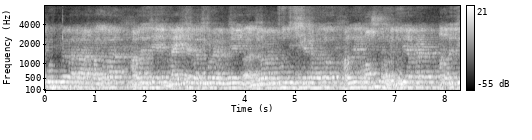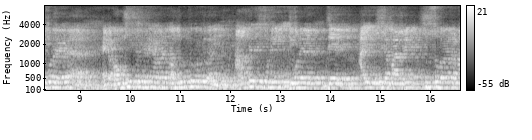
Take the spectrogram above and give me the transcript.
কঠিন জীবনের যে হয়তো আমাদের অসুবিধা হবে। যদি আমরা আমাদের জীবনের একটা একটা অংশ হিসেবে আমরা অন্তর্ভুক্ত করতে পারি, আমাদের জীবনে যে আয়ু সেটা বাড়বে সুস্থভাবে আমরা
